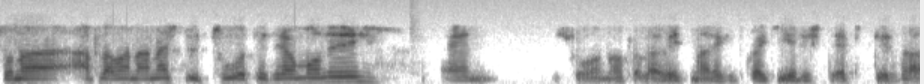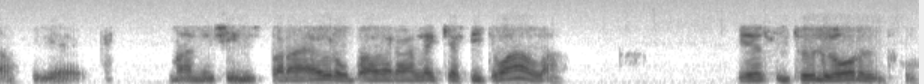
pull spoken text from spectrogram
svona allavega næstu 2-3 mánuði en svo náttúrulega veit maður ekkert hvað gerist eftir það ég, manni sínist bara að Európa að vera að leggjast í dvala í þessum tölu orðum sko.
